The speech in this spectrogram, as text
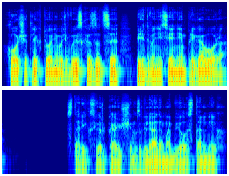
«Хочет ли кто-нибудь высказаться перед вынесением приговора?» Старик сверкающим взглядом обвел остальных.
